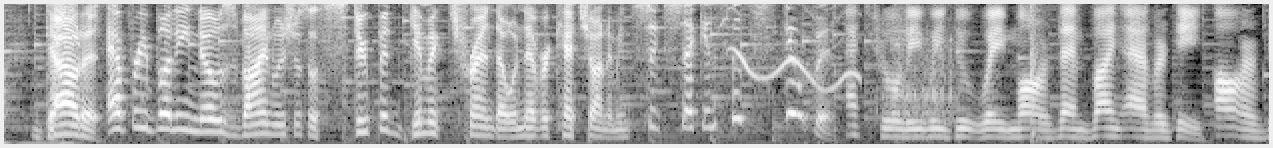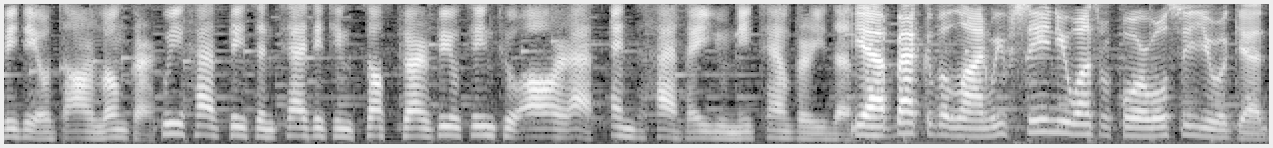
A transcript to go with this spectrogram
Doubt it. Everybody knows Vine was just a stupid gimmick trend that would never catch on. I mean, six seconds? That's stupid. Actually, we do way more than Vine ever did. Our videos are longer. We have decent editing software built into our app and have a unique algorithm. Yeah, back of the line. We've seen you once before. We'll see you again.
